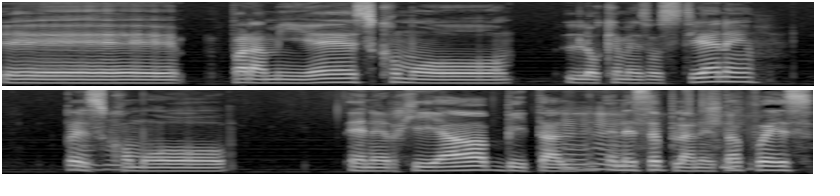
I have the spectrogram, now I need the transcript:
Eh, para mí es como lo que me sostiene, pues como energía vital en este planeta, pues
